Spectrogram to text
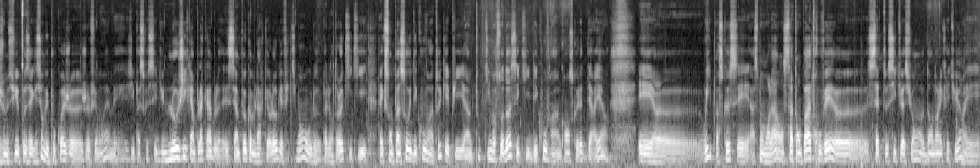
je me suis posé la question, mais pourquoi je, je le fais moi Mais je dis parce que c'est d'une logique implacable. Et c'est un peu comme l'archéologue, effectivement, ou le paléontologue qui, qui, avec son pinceau, il découvre un truc, et puis un tout petit morceau d'os, et qui découvre un grand squelette derrière. Et euh, oui, parce que c'est à ce moment-là, on ne s'attend pas à trouver euh, cette situation dans, dans l'écriture, et,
